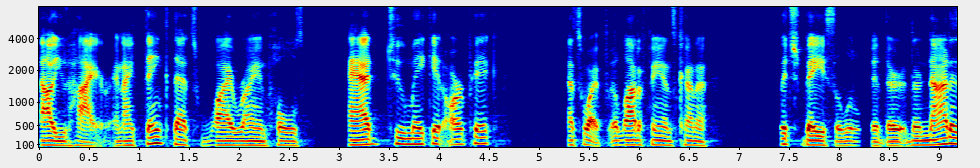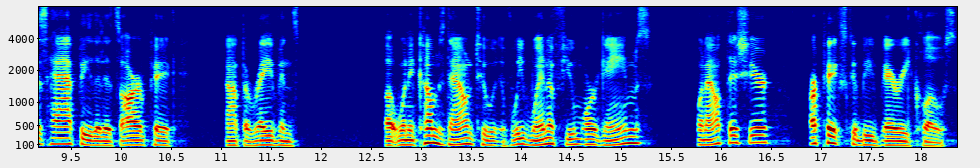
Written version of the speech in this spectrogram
valued higher. And I think that's why Ryan Poles had to make it our pick. That's why a lot of fans kind of switch base a little bit. They're they're not as happy that it's our pick, not the Ravens. But when it comes down to it, if we win a few more games, went out this year, our picks could be very close.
